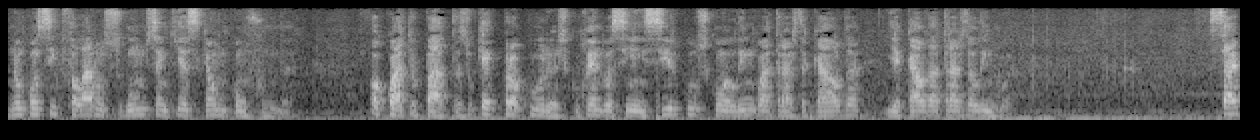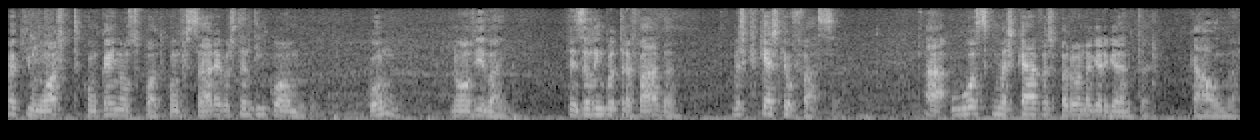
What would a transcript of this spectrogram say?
Não consigo falar um segundo sem que esse cão me confunda. Oh, quatro patas, o que é que procuras, correndo assim em círculos, com a língua atrás da cauda e a cauda atrás da língua? Saiba que um hóspede com quem não se pode conversar é bastante incômodo. Como? Não ouvi bem. Tens a língua travada? Mas que queres que eu faça? Ah, o osso que mascavas parou na garganta. Calma.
